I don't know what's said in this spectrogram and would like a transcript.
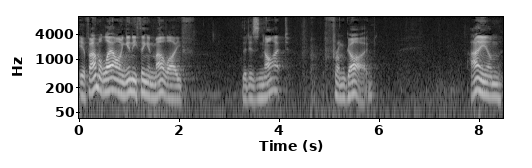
if I'm allowing anything in my life that is not from God, I am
